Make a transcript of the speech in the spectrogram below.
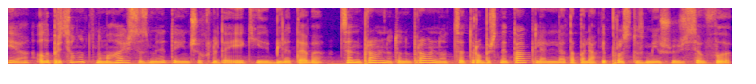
є. Але при цьому ти намагаєшся змінити інших людей, які біля тебе. Це неправильно, то неправильно. Це ти робиш не так, ля-ля та поля. Ти просто вмішуєшся в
